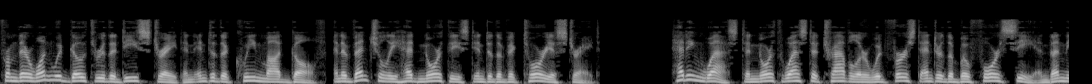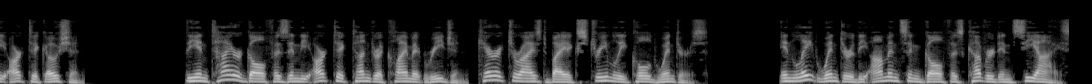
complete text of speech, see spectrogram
From there one would go through the Dease Strait and into the Queen Maud Gulf, and eventually head northeast into the Victoria Strait. Heading west and northwest a traveller would first enter the Beaufort Sea and then the Arctic Ocean. The entire Gulf is in the Arctic tundra climate region, characterized by extremely cold winters. In late winter the Amundsen Gulf is covered in sea ice.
